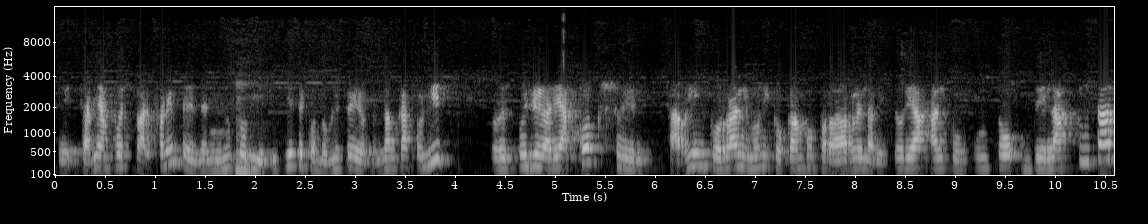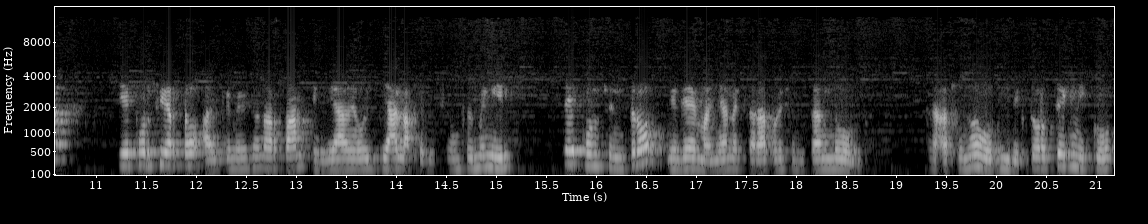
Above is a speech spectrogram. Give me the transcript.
se, habían puesto al frente desde el minuto 17 mm. con doblete de Solís, pero después llegaría Cox, el Charlín Corral y Mónico Campo para darle la victoria al conjunto de las Tuzas, que por cierto, hay que mencionar, Pam, el día de hoy ya la selección femenil se concentró y el día de mañana estará presentando a su nuevo director técnico,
